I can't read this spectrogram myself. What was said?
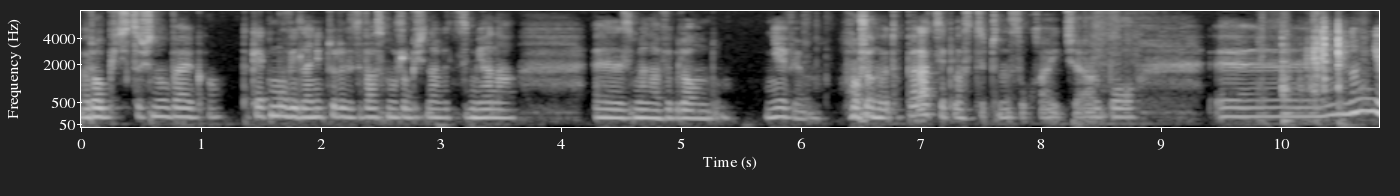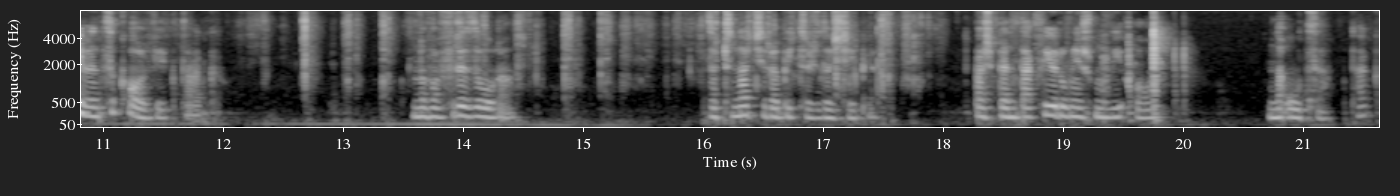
Robić coś nowego. Tak jak mówię, dla niektórych z Was może być nawet zmiana, e, zmiana wyglądu. Nie wiem, może nawet operacje plastyczne, słuchajcie, albo e, no nie wiem, cokolwiek, tak? Nowa fryzura. Zaczynacie robić coś dla siebie. Paść Pentakli również mówi o nauce, tak?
